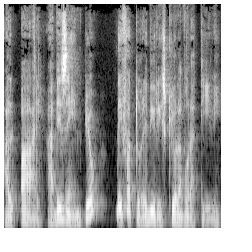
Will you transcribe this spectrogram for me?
al pari, ad esempio, dei fattori di rischio lavorativi.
